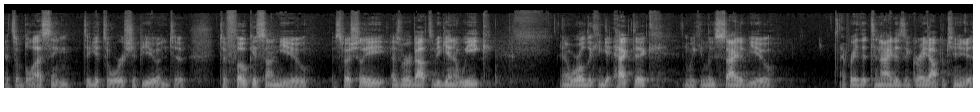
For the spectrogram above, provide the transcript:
It's a blessing to get to worship you and to, to focus on you, especially as we're about to begin a week in a world that can get hectic and we can lose sight of you. I pray that tonight is a great opportunity,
